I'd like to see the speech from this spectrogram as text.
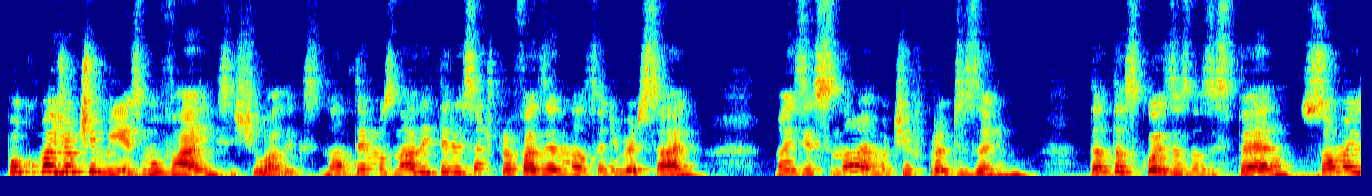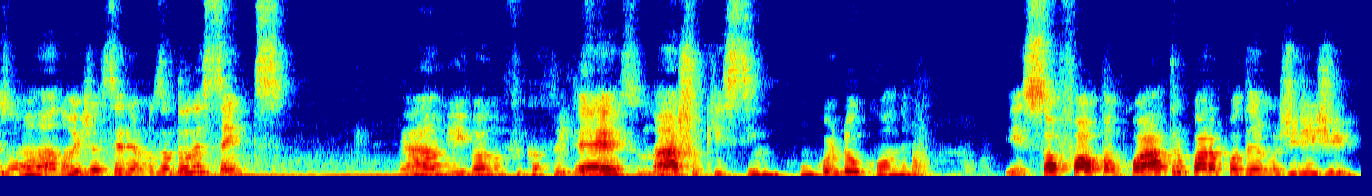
Um pouco mais de otimismo, vai, insistiu Alex. Não temos nada interessante para fazer no nosso aniversário. Mas isso não é motivo para desânimo. Tantas coisas nos esperam. Só mais um ano e já seremos adolescentes. A amiga não fica feliz É, isso, não. acho que sim, concordou Connor. E só faltam quatro para podermos dirigir.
